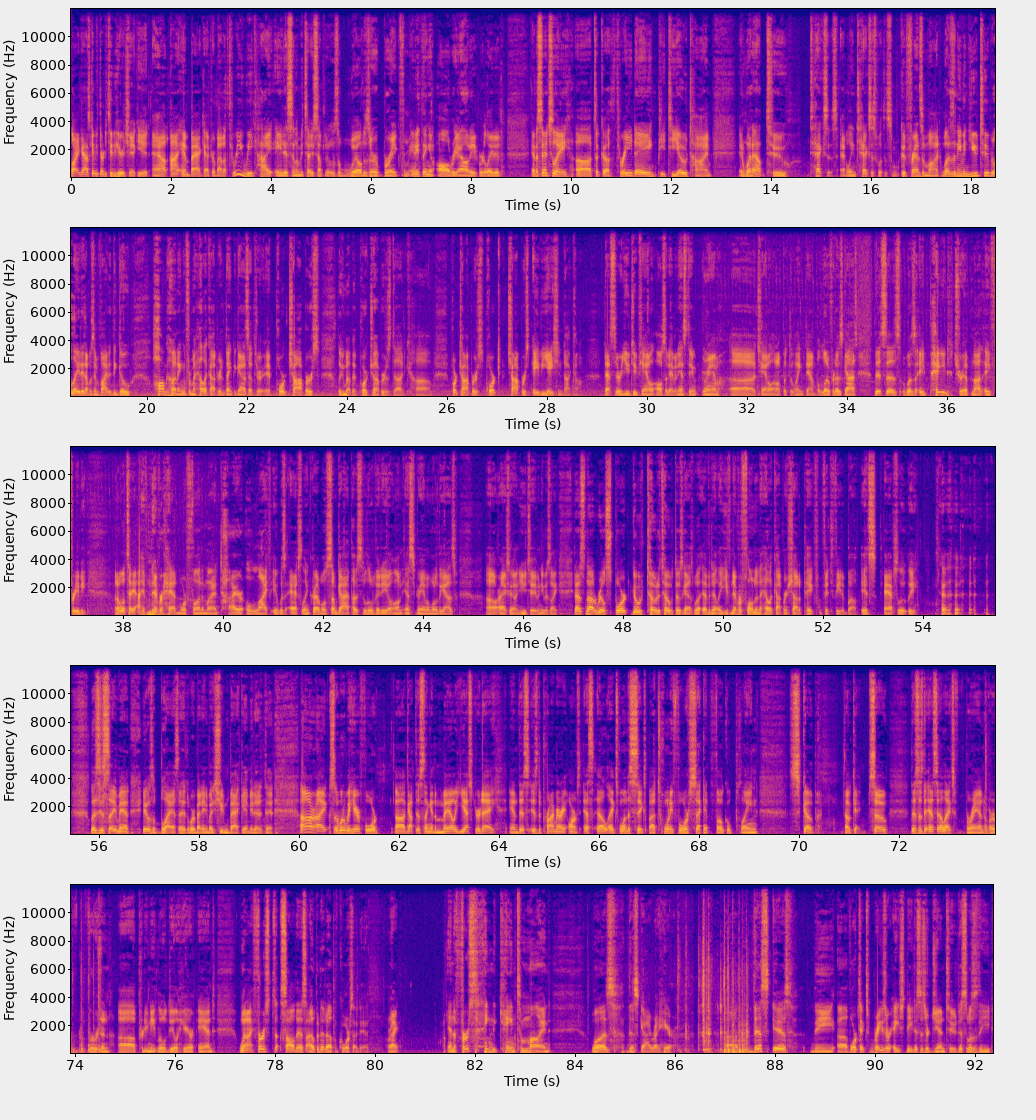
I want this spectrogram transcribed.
All right, guys, KB32 here. Check it out. I am back after about a three week hiatus, and let me tell you something. It was a well deserved break from anything and all reality related. And essentially, uh, took a three day PTO time and went out to Texas, Abilene, Texas, with some good friends of mine. Wasn't even YouTube related. I was invited to go hog hunting from a helicopter and thank the guys out there at Pork Choppers. Look them up at porkchoppers.com. Pork Choppers, porkchoppersaviation.com. That's their YouTube channel. Also, they have an Instagram uh, channel. I'll put the link down below for those guys. This is, was a paid trip, not a freebie. But I will tell you, I have never had more fun in my entire life. It was absolutely incredible. Some guy posted a little video on Instagram, and one of the guys, uh, or actually on YouTube, and he was like, "That's not a real sport. Go toe to toe with those guys." Well, evidently, you've never flown in a helicopter and shot a pig from 50 feet above. It's absolutely Let's just say, man, it was a blast. I didn't have to worry about anybody shooting back at me. That All right, so what are we here for? Uh, got this thing in the mail yesterday, and this is the Primary Arms SLX 1 to 6 by 24 second focal plane scope. Okay, so this is the SLX brand or version. Uh, pretty neat little deal here. And when I first saw this, I opened it up. Of course, I did. Right. And the first thing that came to mind was this guy right here. Uh, this is the uh, Vortex Razor HD. This is her Gen 2. This was the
